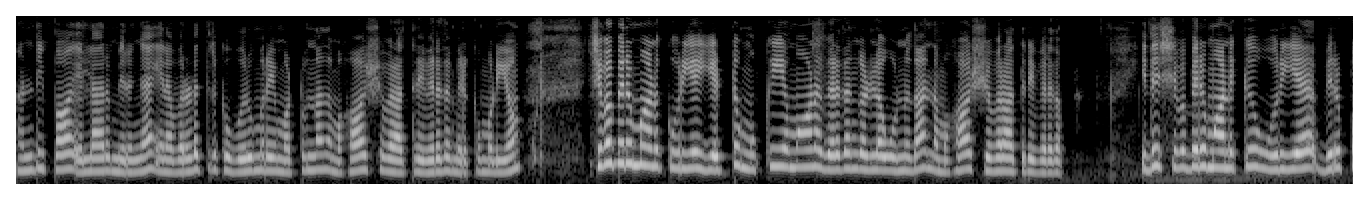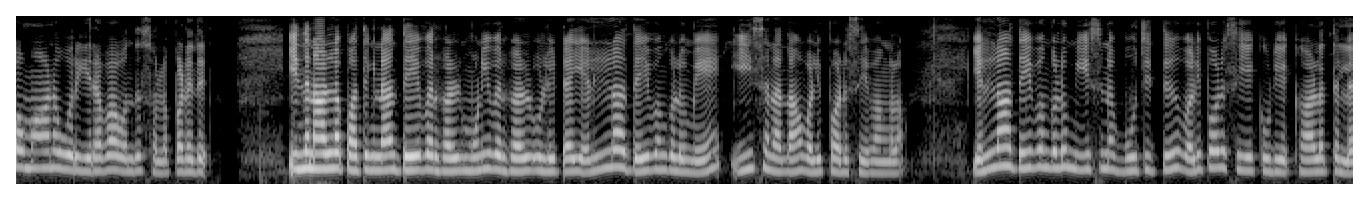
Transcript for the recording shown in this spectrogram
கண்டிப்பாக எல்லாரும் இருங்க. ஏன்னா வருடத்திற்கு ஒரு முறை மட்டும்தான் அந்த மகா சிவராத்திரி விரதம் இருக்க முடியும். சிவபெருமானுக்குரிய எட்டு முக்கியமான விரதங்களில் ஒன்று தான் இந்த மகா சிவராத்திரி விரதம். இது சிவபெருமானுக்கு உரிய விருப்பமான ஒரு இரவாக வந்து சொல்லப்படுது. இந்த நாளில் பார்த்தீங்கன்னா தேவர்கள் முனிவர்கள் உள்ளிட்ட எல்லா தெய்வங்களுமே ஈசனை தான் வழிபாடு செய்வாங்களாம். எல்லா தெய்வங்களும் ஈசனை பூஜித்து வழிபாடு செய்யக்கூடிய காலத்தில்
